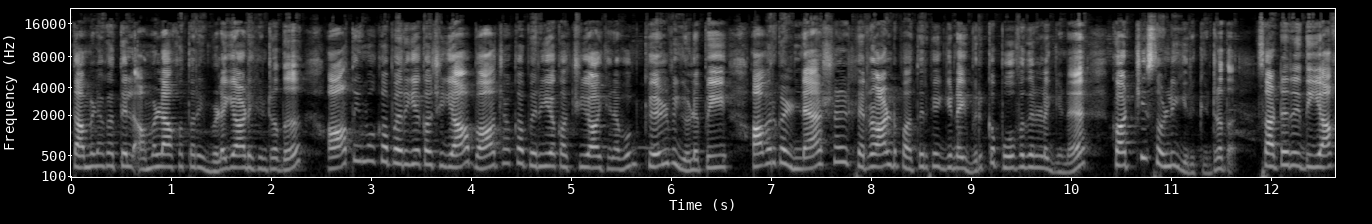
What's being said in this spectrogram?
தமிழகத்தில் அமலாக்கத்துறை விளையாடுகின்றது. அதிமுக பெரிய கட்சியா பாஜக பெரிய கட்சியா எனவும் கேள்வி எழுப்பி அவர்கள் நேஷனல் ஹெரால்டு பத்திரிகையினை விற்கப் போவதில்லை என கட்சி சொல்லி இருக்கின்றது சட்ட ரீதியாக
